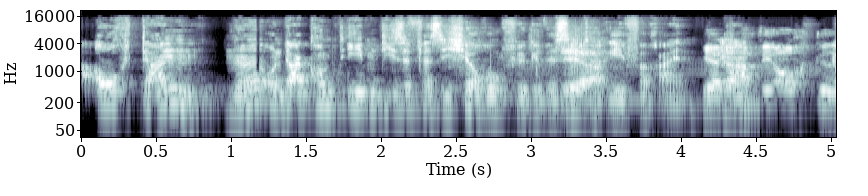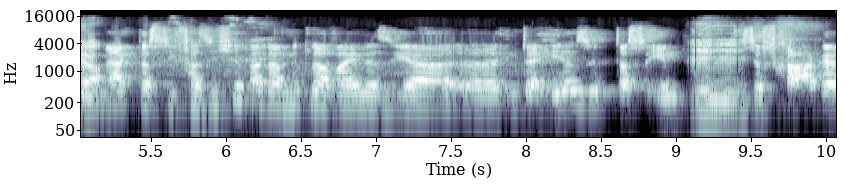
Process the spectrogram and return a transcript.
auch dann, ne, und da kommt eben diese Versicherung für gewisse ja. Tarife rein. Ja, da ja. haben wir auch gemerkt, dass die Versicherer da mittlerweile sehr äh, hinterher sind, dass eben mhm. diese Frage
